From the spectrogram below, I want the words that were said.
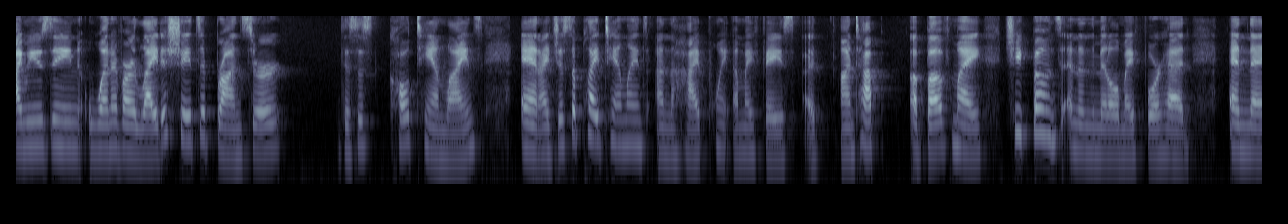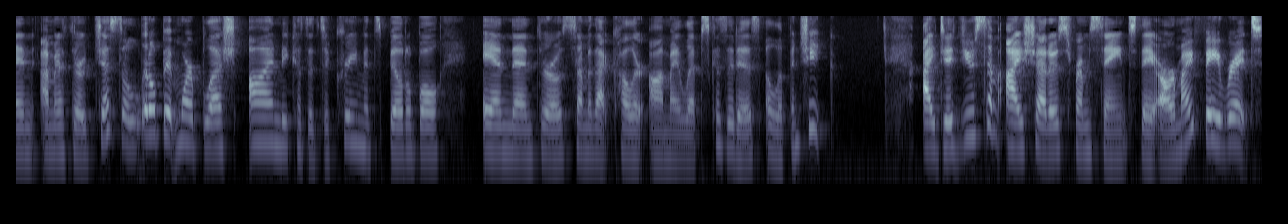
I'm using one of our lightest shades of bronzer. This is called Tan Lines. And I just applied Tan Lines on the high point of my face, uh, on top, above my cheekbones, and then the middle of my forehead. And then I'm going to throw just a little bit more blush on because it's a cream, it's buildable and then throw some of that color on my lips because it is a lip and cheek. I did use some eyeshadows from Seint. They are my favorite.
